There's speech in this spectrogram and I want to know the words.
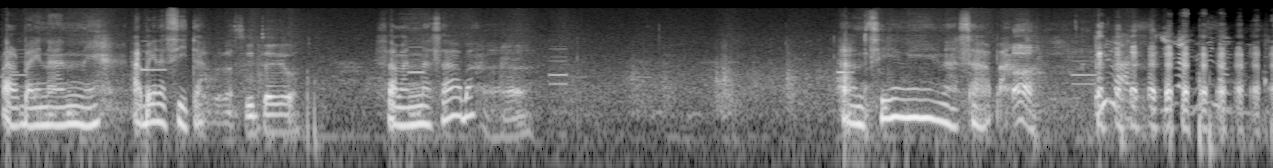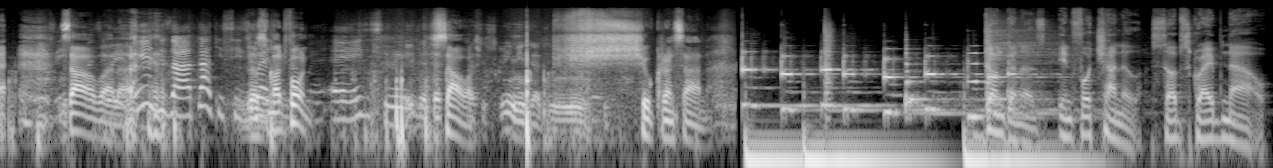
arobaini na nne arobaini na sita Na sita hiyo. themanini na saba hamsini na saba Sawa bwana. hizi za tachi si Za smartphone? Eh, hizi siwezi. Sawa. Shukran sana. Gunganers Info Channel. Subscribe now.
